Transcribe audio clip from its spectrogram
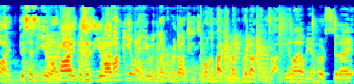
Hi, this is Eli. Hi, this is Eli. I'm Eli here with Nugget Productions. and welcome back to Nugget Productions. I'm Eli. I'll be your host today.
